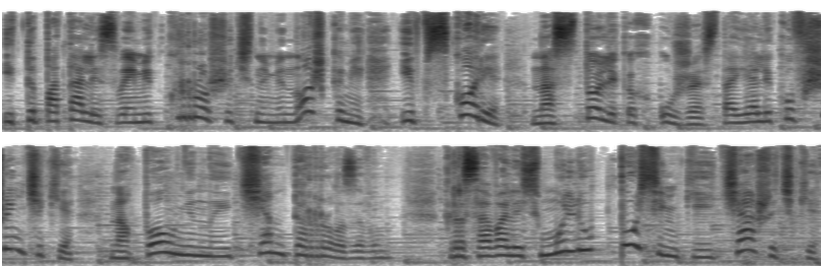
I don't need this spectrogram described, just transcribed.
и топотали своими крошечными ножками, и вскоре на столиках уже стояли кувшинчики, наполненные чем-то розовым. Красовались малюпусенькие чашечки,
